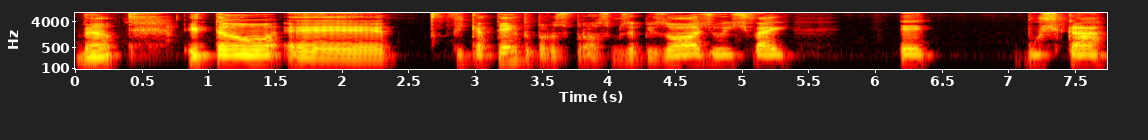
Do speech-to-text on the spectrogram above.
Né? Então, é, fique atento para os próximos episódios. A gente vai é, buscar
